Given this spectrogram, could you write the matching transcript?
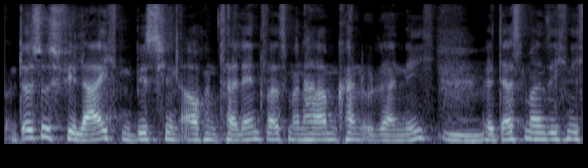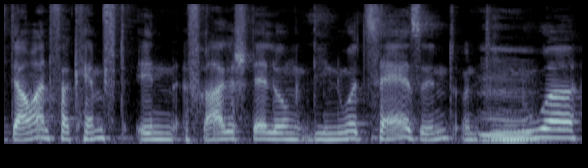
und das ist vielleicht ein bisschen auch ein Talent, was man haben kann oder nicht, mhm. Äh, dass man sich nicht dauernd verkämpft in Fragestellungen, die nur zäh sind und die mhm. nur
